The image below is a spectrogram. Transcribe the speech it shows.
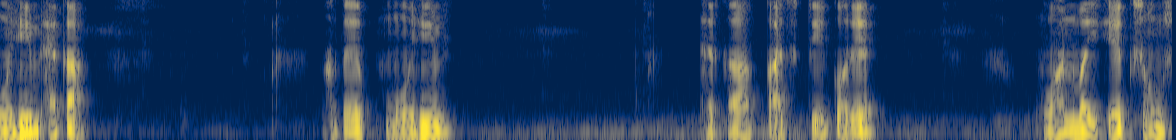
মহিম একা। অতএব মহিম একা কাজটি করে ওয়ান বাই এক্স অংশ।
